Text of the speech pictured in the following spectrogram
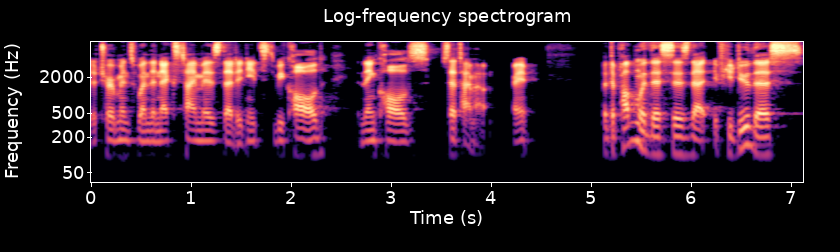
determines when the next time is that it needs to be called, and then calls set timeout, right? But the problem with this is that if you do this,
